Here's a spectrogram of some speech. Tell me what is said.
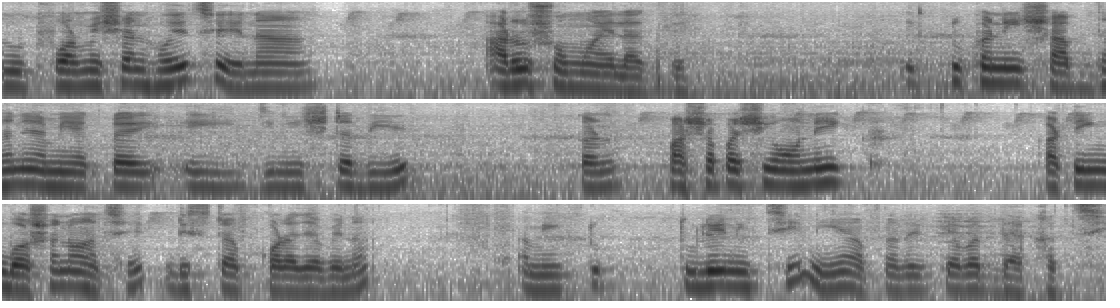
রুট ফর্মেশন হয়েছে না আরও সময় লাগবে? একটুখানি সাবধানে আমি একটা এই জিনিসটা দিয়ে, কারণ পাশাপাশি অনেক কাটিং বসানো আছে ডিস্টার্ব করা যাবে না। আমি একটু তুলে নিচ্ছি, নিয়ে আপনাদেরকে আবার দেখাচ্ছি।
